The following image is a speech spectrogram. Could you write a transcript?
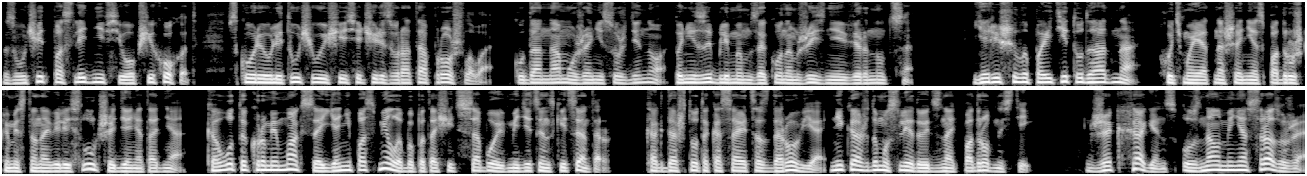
Звучит последний всеобщий хохот, вскоре улетучивающийся через врата прошлого, куда нам уже не суждено по незыблемым законам жизни вернуться. Я решила пойти туда одна, хоть мои отношения с подружками становились лучше день ото дня, Кого-то, кроме Макса, я не посмела бы потащить с собой в медицинский центр. Когда что-то касается здоровья, не каждому следует знать подробностей. Джек Хаггинс узнал меня сразу же,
